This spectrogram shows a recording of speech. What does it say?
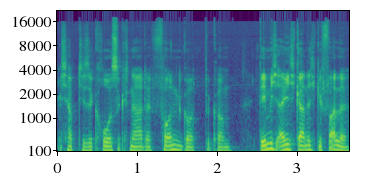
ich habe diese große Gnade von Gott bekommen, dem ich eigentlich gar nicht gefalle,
